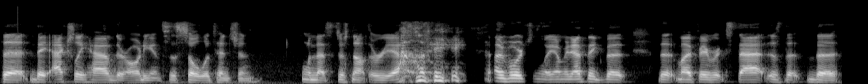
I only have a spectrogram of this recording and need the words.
that they actually have their audience's sole attention when that's just not the reality. Unfortunately, I mean, I think that that my favorite stat is that the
